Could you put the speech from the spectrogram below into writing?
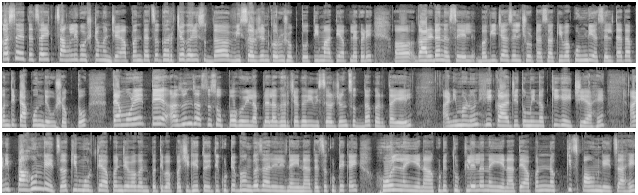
कसं आहे त्याचा एक चांगली गोष्ट म्हणजे आपण त्याचं घरच्या घरीसुद्धा विसर्जन करू शकतो. ती माती आपल्याकडे गार्डन असेल बगीचा असेल छोटासा किंवा कुंडी असेल त्यात आपण ती टाकून देऊ शकतो. त्यामुळे ते अजून जास्त सोपं होईल आपल्याला घरच्या घरी विसर्जनसुद्धा करता येईल. आणि म्हणून ही काळजी तुम्ही नक्की घ्यायची आहे. आणि पाहून घ्यायचं की मूर्ती आपण जेव्हा गणपती बाप्पाची घेतो आहे ती कुठे भंग झालेली नाही ना त्याचं कुठे काही होल नाही आहे ना कुठे तुटलेलं नाही आहे ना ते आपण नक्कीच पाहून घ्यायचं आहे.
